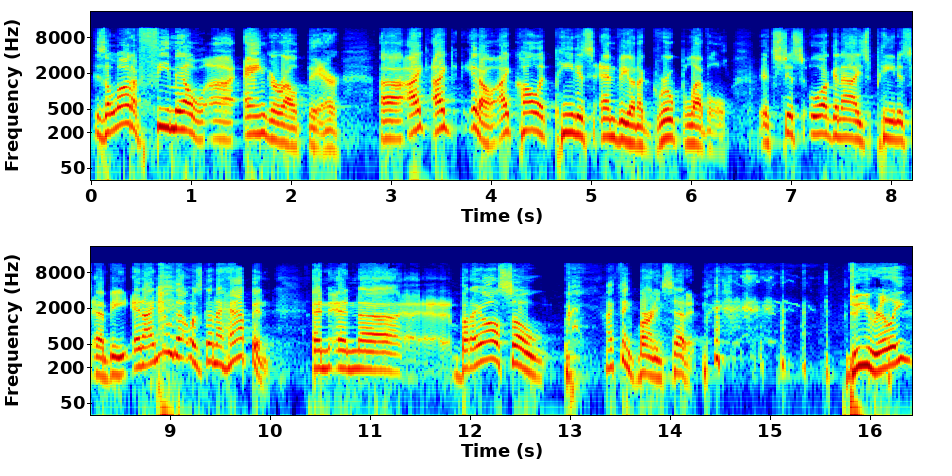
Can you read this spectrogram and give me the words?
There's a lot of female uh, anger out there. Uh, I, I, you know, I call it penis envy on a group level. It's just organized penis envy, and I knew that was going to happen. And and uh, but I also, I think Bernie said it. Do you really?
